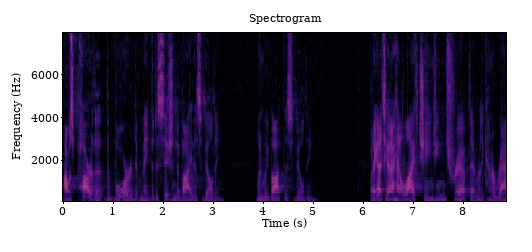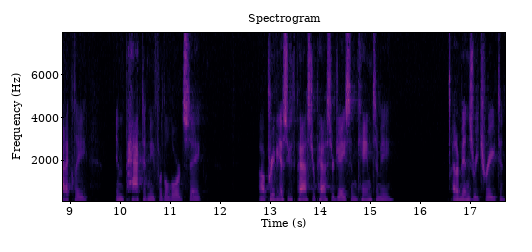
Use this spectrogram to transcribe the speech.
I was part of the, the board that made the decision to buy this building when we bought this building. But I got to tell you, I had a life changing trip that really kind of radically impacted me for the Lord's sake. Previous youth pastor, Pastor Jason, came to me at a men's retreat, and,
